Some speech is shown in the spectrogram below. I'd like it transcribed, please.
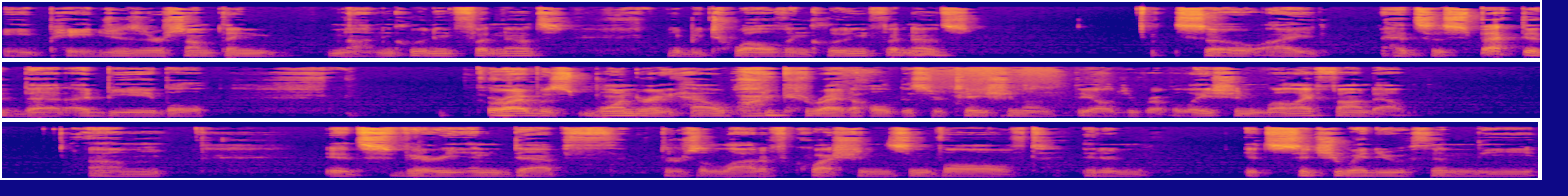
eight pages or something, not including footnotes? Maybe 12 including footnotes. So I had suspected that I'd be able, or I was wondering how one could write a whole dissertation on theology of revelation. Well, I found out. Um, it's very in depth there's a lot of questions involved. It, it's situated within the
